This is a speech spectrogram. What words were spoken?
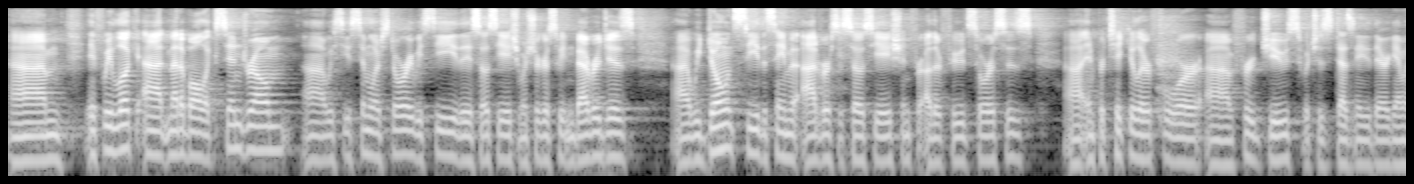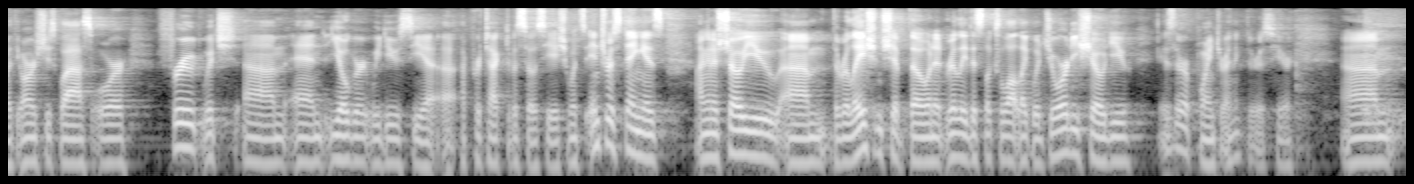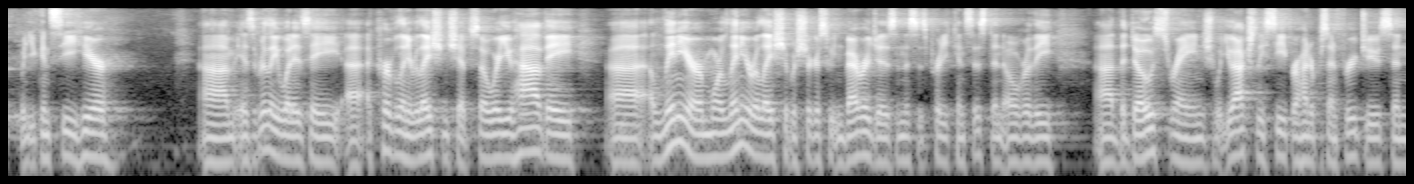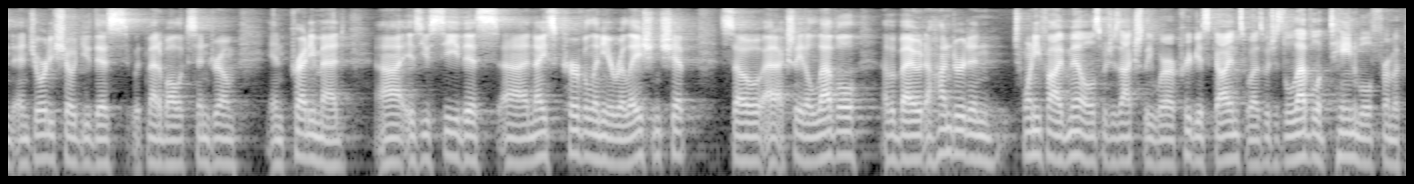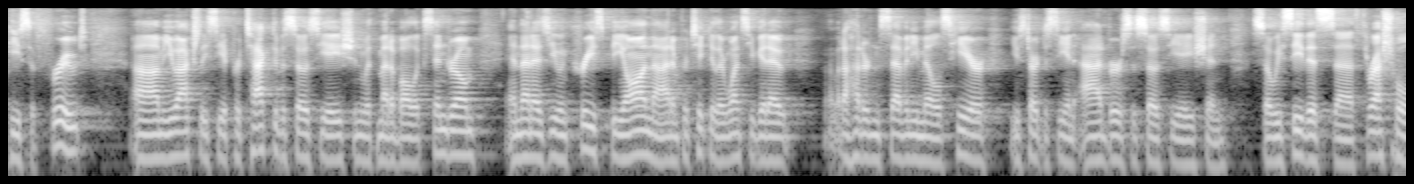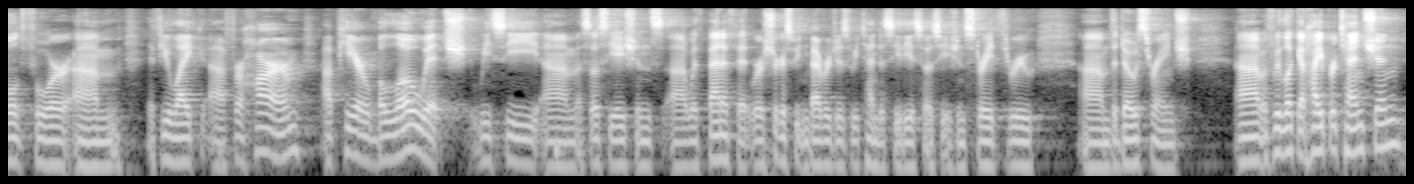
Um, if we look at metabolic syndrome, uh, we see a similar story. We see the association with sugar sweetened beverages. Uh, we don't see the same adverse association for other food sources, uh, in particular for uh, fruit juice, which is designated there again with the orange juice glass, or fruit, which um, and yogurt, we do see a, a, protective association. What's interesting is I'm going to show you um, the relationship, though, and it really this looks a lot like what Jordi showed you. Is there a pointer? I think there is here. Um, what you can see here um, is really what is a, a curvilinear relationship. So where you have a, uh, a linear, more linear relationship with sugar sweetened beverages, and this is pretty consistent over the uh, the dose range, what you actually see for 100% fruit juice, and, and Jordi showed you this with metabolic syndrome in PREDIMED, uh, is you see this uh, nice curvilinear relationship. So actually at a level of about 125 mils, which is actually where our previous guidance was, which is the level obtainable from a piece of fruit, um, you actually see a protective association with metabolic syndrome. And then as you increase beyond that, in particular, once you get out about 170 mils here, you start to see an adverse association. So we see this uh, threshold for, um, if you like, uh, for harm up here, below which we see um, associations uh, with benefit, where sugar sweetened beverages, we tend to see the association straight through um, the dose range. Um, if we look at hypertension,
